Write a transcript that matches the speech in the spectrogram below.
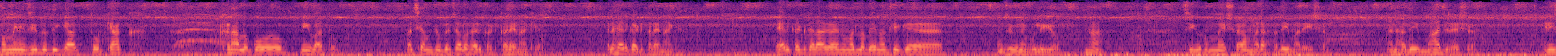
મમ્મીની જીદ હતી ક્યાંક તો ક્યાંક ઘણા લોકોની વાતો. પછી એમ થયું કે ચલો હેર કટ કરે નાખીએ. એટલે હેર કટ કરાવી નાખ્યા હેર કટ કરાવ્યા એનો મતલબ એ નથી કે હું જીવને ભૂલી ગયો. ના. જીવ હંમેશા મારા હૃદયમાં રહે છે. અને હૃદયમાં જ રહેશે એની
